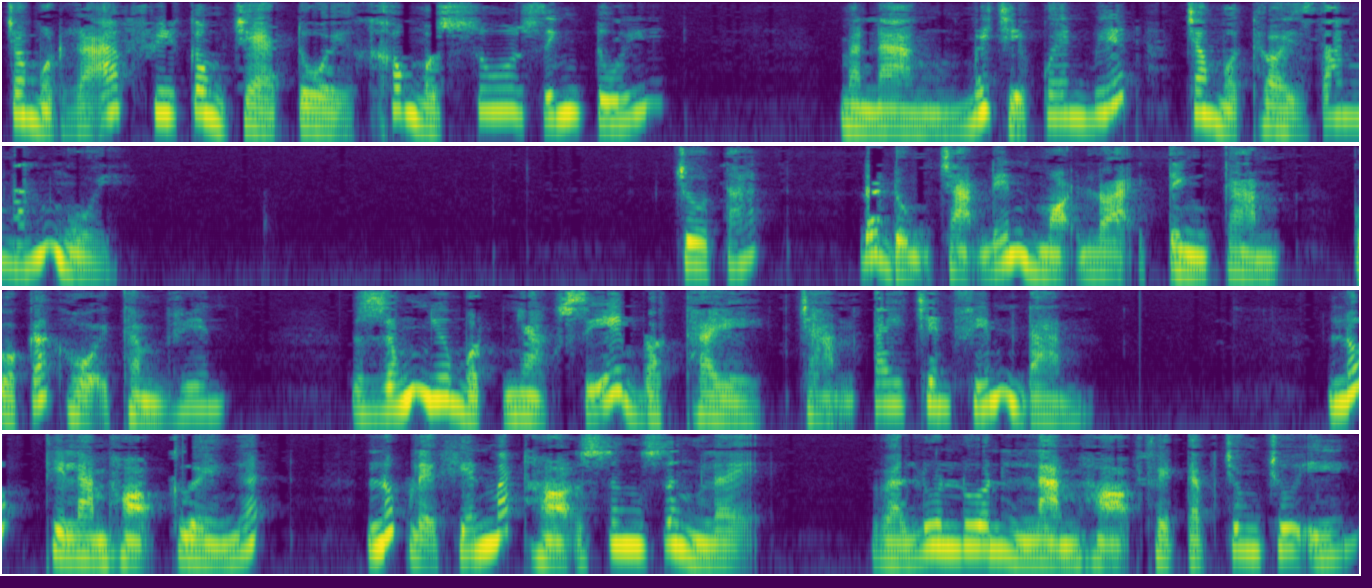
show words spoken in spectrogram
cho một gã phi công trẻ tuổi không một xu dính túi, mà nàng mới chỉ quen biết trong một thời gian ngắn ngủi. Chô Tát đã đụng chạm đến mọi loại tình cảm của các hội thẩm viên, giống như một nhạc sĩ bậc thầy chạm tay trên phím đàn. Lúc thì làm họ cười ngất, lúc lại khiến mắt họ rưng rưng lệ, và luôn luôn làm họ phải tập trung chú ý.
